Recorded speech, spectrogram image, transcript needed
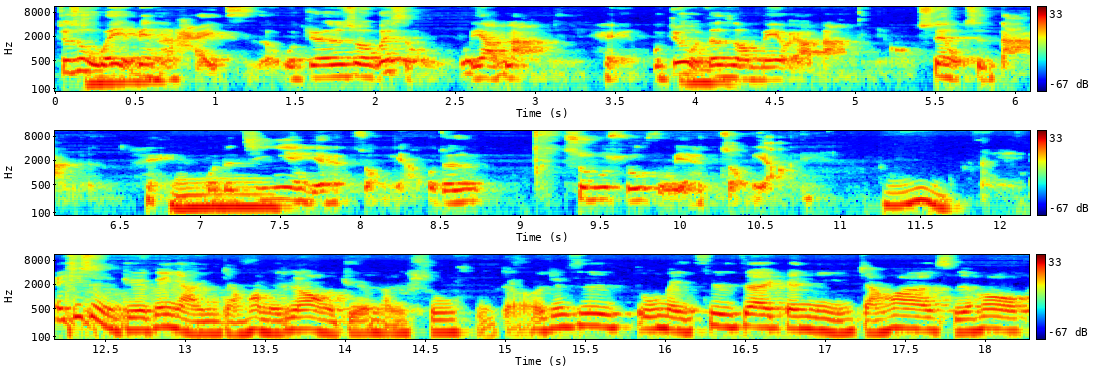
就是我也变成孩子了。我觉得说，为什么我要让你？嘿，我觉得我那时候没有要让你哦，虽然我是大人，嘿，我的经验也很重要，我的舒不舒服也很重要，欸。嗯，哎、欸，其实我觉得跟雅琳讲话，每次让我觉得蛮舒服的。就是我每次在跟你讲话的时候，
